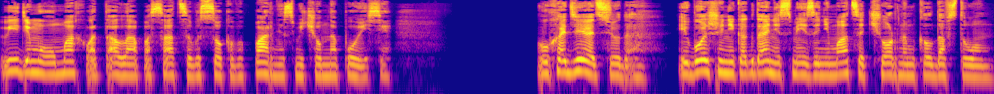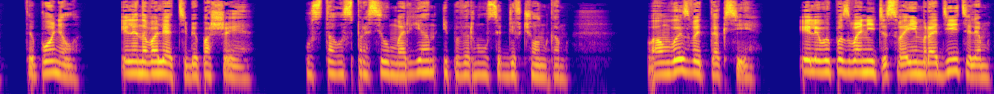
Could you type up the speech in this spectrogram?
Видимо, ума хватало опасаться высокого парня с мечом на поясе. «Уходи отсюда и больше никогда не смей заниматься черным колдовством. Ты понял? Или навалять тебе по шее?» Устало спросил Марьян и повернулся к девчонкам. «Вам вызвать такси? Или вы позвоните своим родителям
